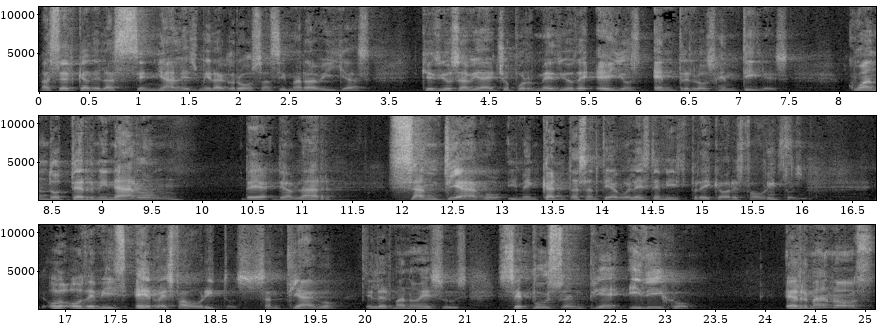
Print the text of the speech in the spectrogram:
acerca de las señales milagrosas y maravillas que Dios había hecho por medio de ellos entre los gentiles. Cuando terminaron de, hablar, Santiago, y me encanta Santiago, él es de mis predicadores favoritos, o, o de mis héroes favoritos, Santiago, el hermano de Jesús, se puso en pie y dijo, hermanos,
